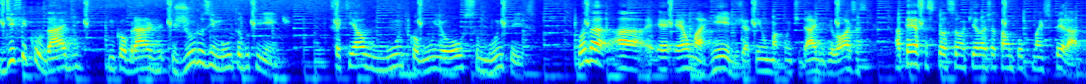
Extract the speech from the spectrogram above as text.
Dificuldade em cobrar juros e multa do cliente. Isso aqui é algo muito comum e eu ouço muito isso. Quando a, a, é, é uma rede, já tem uma quantidade de lojas, até essa situação aqui ela já está um pouco mais superada.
